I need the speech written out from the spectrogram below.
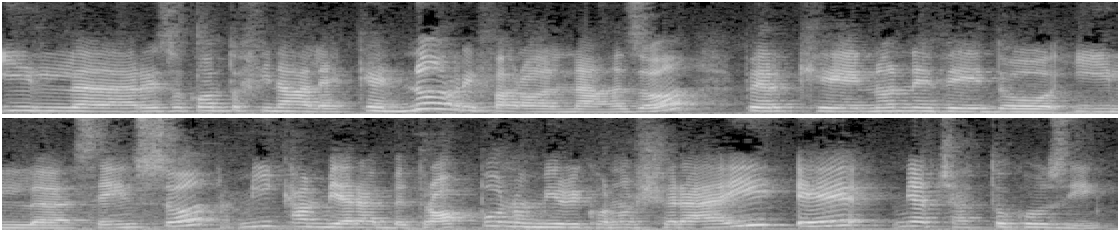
Il resoconto finale che non rifarò il naso perché non ne vedo il senso. Mi cambierebbe troppo, non mi riconoscerei e mi accetto così.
